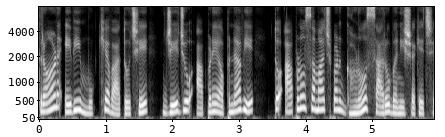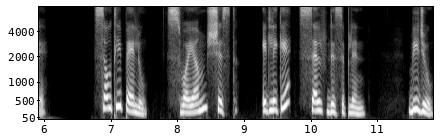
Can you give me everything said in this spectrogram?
ત્રણ એવી મુખ્ય વાતો છે જે જો આપણે અપનાવીએ, તો આપણો સમાજ પણ ઘણો સારો બની શકે છે. સૌથી પહેલું, સ્વયં શિસ્ત, એટલે કે સેલ્ફ ડિસિપ્લિન બીજું,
